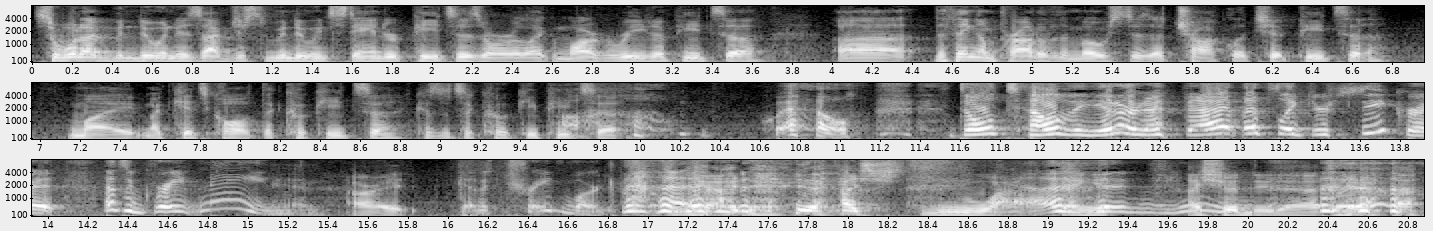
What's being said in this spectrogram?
So what I've been doing is I've just been doing standard pizzas or like a margherita pizza. Uh, the thing I'm proud of the most is a chocolate chip pizza. My my kids call it the cookizza because it's a cookie pizza. Well, don't tell the internet that. That's like your secret. That's a great name. And, all right. Got to trademark that. Yeah, yeah, I sh- wow, dang it. I should do that. Yeah.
